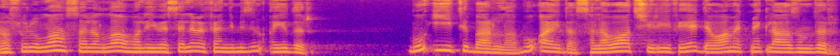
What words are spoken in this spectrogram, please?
Resulullah sallallahu aleyhi ve sellem Efendimizin ayıdır. Bu itibarla bu ayda salavat-ı şerifeye devam etmek lazımdır.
